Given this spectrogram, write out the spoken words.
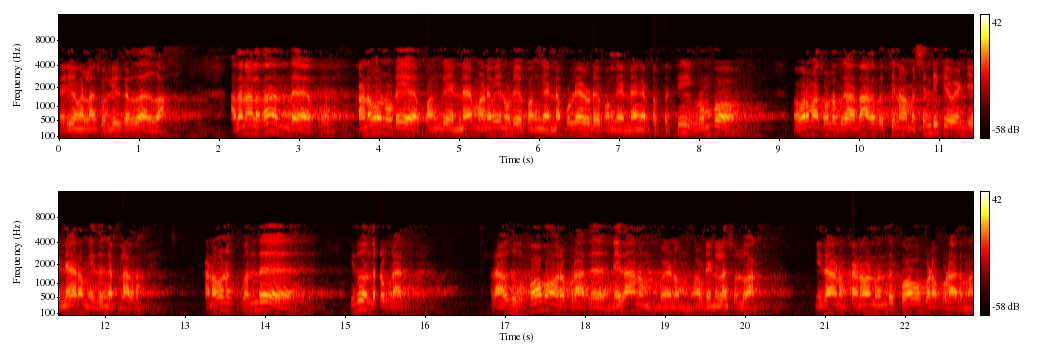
பெரியவங்கள்லாம் சொல்லியிருக்கிறது அதுதான். அதனாலதான் அந்த கணவனுடைய பங்கு என்ன மனைவியினுடைய பங்கு என்ன பிள்ளைகளுடைய பங்கு என்னங்கிறத பற்றி ரொம்ப விவரமாக சொல்கிறதுக்காக தான் அதை பற்றி நாம் சிந்திக்க வேண்டிய நேரம் இதுங்கிறதுனால தான் கணவனுக்கு வந்து இது வந்துடக்கூடாது. அதாவது கோபம் வரக்கூடாது நிதானம் வேணும் அப்படின்னு எல்லாம் சொல்லுவாங்க. நிதானம் கணவன் வந்து கோபப்படக்கூடாதுமா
